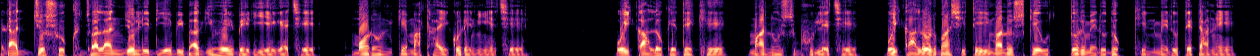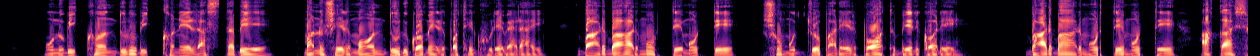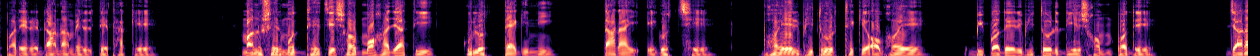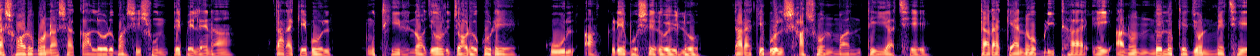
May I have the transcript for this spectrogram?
রাজ্য সুখ জলাঞ্জলি দিয়ে বিভাগী হয়ে বেরিয়ে গেছে, মরণকে মাথায় করে নিয়েছে। ওই কালোকে দেখে মানুষ ভুলেছে। ওই কালোর বাঁশিতেই মানুষকে উত্তর মেরু, দক্ষিণ মেরুতে টানে। অনুবীক্ষণ দূরবীক্ষণের রাস্তা বেয়ে মানুষের মন দুর্গমের পথে ঘুরে বেড়ায়। বারবার মরতে মরতে সমুদ্র পারের পথ বের করে। বারবার মরতে মরতে আকাশ পারের ডানা মেলতে থাকে। মানুষের মধ্যে যেসব মহাজাতি কুলোত্যাগিনী তারাই এগোচ্ছে। ভয়ের ভিতর থেকে অভয়ে, বিপদের ভিতর দিয়ে সম্পদে। যারা সর্বনাশা কালোর বাঁশি শুনতে পেলে না, তারা কেবল পুঁথির নজর জড়ো করে কুল আঁকড়ে বসে রইল। তারা কেবল শাসন মানতেই আছে। তারা কেন বৃথা এই আনন্দলোকে জন্মেছে,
